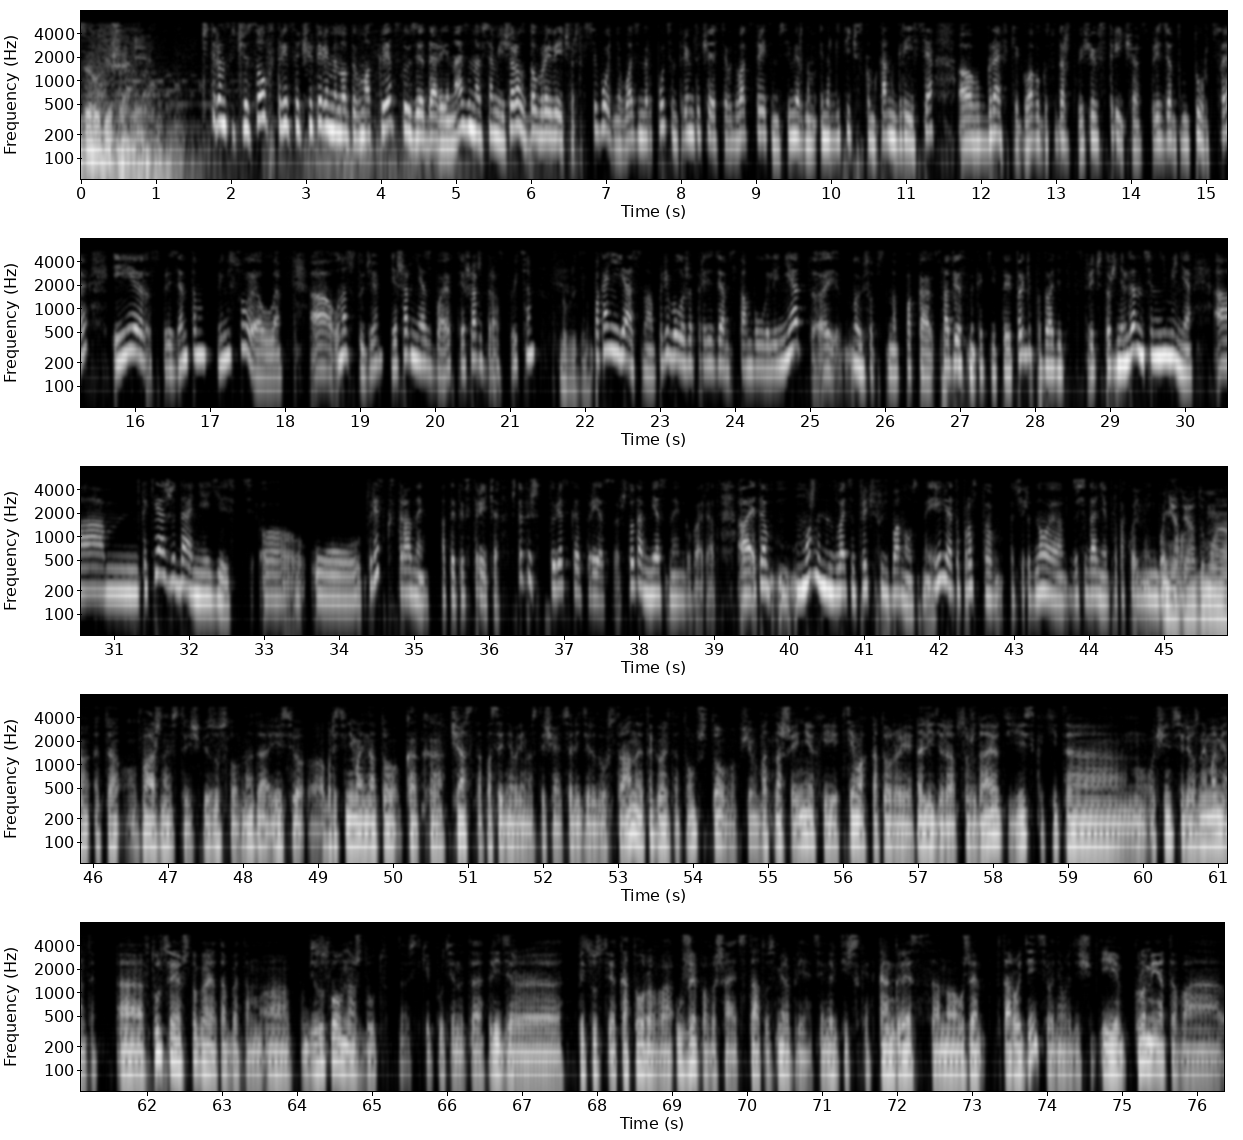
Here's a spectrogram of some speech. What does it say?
за рубежами. 14 часов 34 минуты в Москве, в студии Дарья Надина. Всем еще раз добрый вечер. Сегодня Владимир Путин примет участие в 23-м Всемирном энергетическом конгрессе. Э, в графике главы государства еще и встреча с президентом Турции и с президентом Венесуэлы. Э, у нас в студии Яшар Ниязбаев. Яшар, здравствуйте. Добрый день. Пока не ясно, прибыл уже президент в Стамбул или нет. Э, ну и, собственно, пока, соответственно, какие-то итоги подводить этой встречи тоже нельзя, но тем не менее. Какие ожидания есть э, у турецкой стороны от этой встречи? Что пишет турецкая пресса? Что там местные говорят? А это можно ли называть встречу судьбоносной? Или это просто очередное заседание протокольное, не более Нет, того? я думаю, это важная встреча, безусловно. Да? Если обратить внимание на то, как э, часто в последнее время встречаются лидеры двух стран, это говорит о том, что вообще в отношениях и в темах, которые лидеры обсуждают, есть какие-то ну, очень серьезные моменты. Э, в Турции что говорят об этом? Э, безусловно, ждут. Все-таки Путин это лидер, э, присутствие которого уже повышает статус мероприятия энергетическое. Конгресс, оно уже второй день сегодня вроде еще. И кроме этого,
